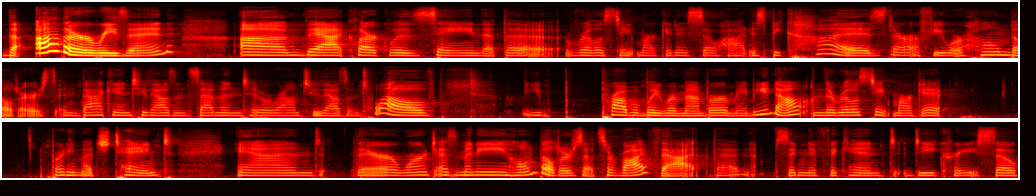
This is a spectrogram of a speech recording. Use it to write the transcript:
the other reason um, that Clark was saying that the real estate market is so hot is because there are fewer home builders. And back in 2007 to around 2012, you probably remember, maybe you don't, the real estate market pretty much tanked and there weren't as many home builders that survived that that significant decrease. So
